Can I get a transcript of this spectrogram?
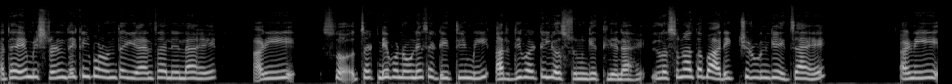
आता हे मिश्रण देखील बनवून तयार झालेलं आहे. आणि स चटणी बनवण्यासाठी ती मी अर्धी वाटी लसूण घेतलेलं आहे. लसूण आता बारीक चिरून घ्यायचं आहे. आणि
